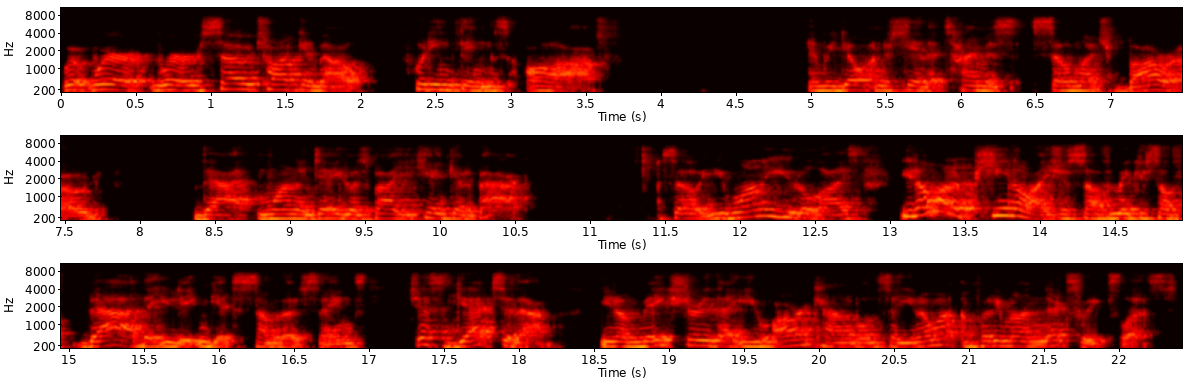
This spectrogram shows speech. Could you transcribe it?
We're, we're, we're so talking about putting things off. And we don't understand that time is so much borrowed that when a day goes by, you can't get it back. So you want to utilize, you don't want to penalize yourself and make yourself bad that you didn't get to some of those things. Just get to them. You know, make sure that you are accountable and say, you know what, I'm putting them on next week's list.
